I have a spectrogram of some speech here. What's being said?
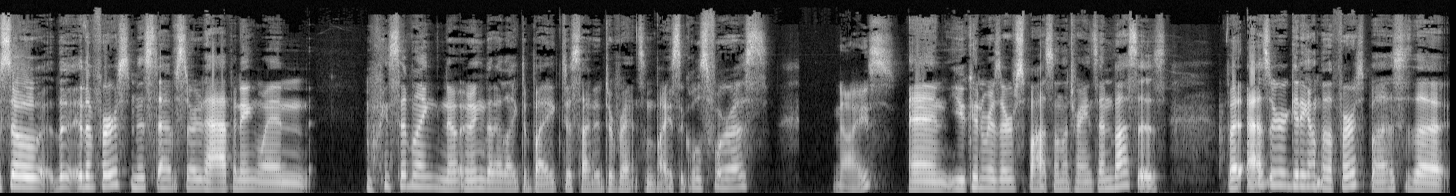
so the the first misstep started happening when my sibling, knowing that I liked to bike, decided to rent some bicycles for us. Nice. And you can reserve spots on the trains and buses. But as we were getting onto the first bus, the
